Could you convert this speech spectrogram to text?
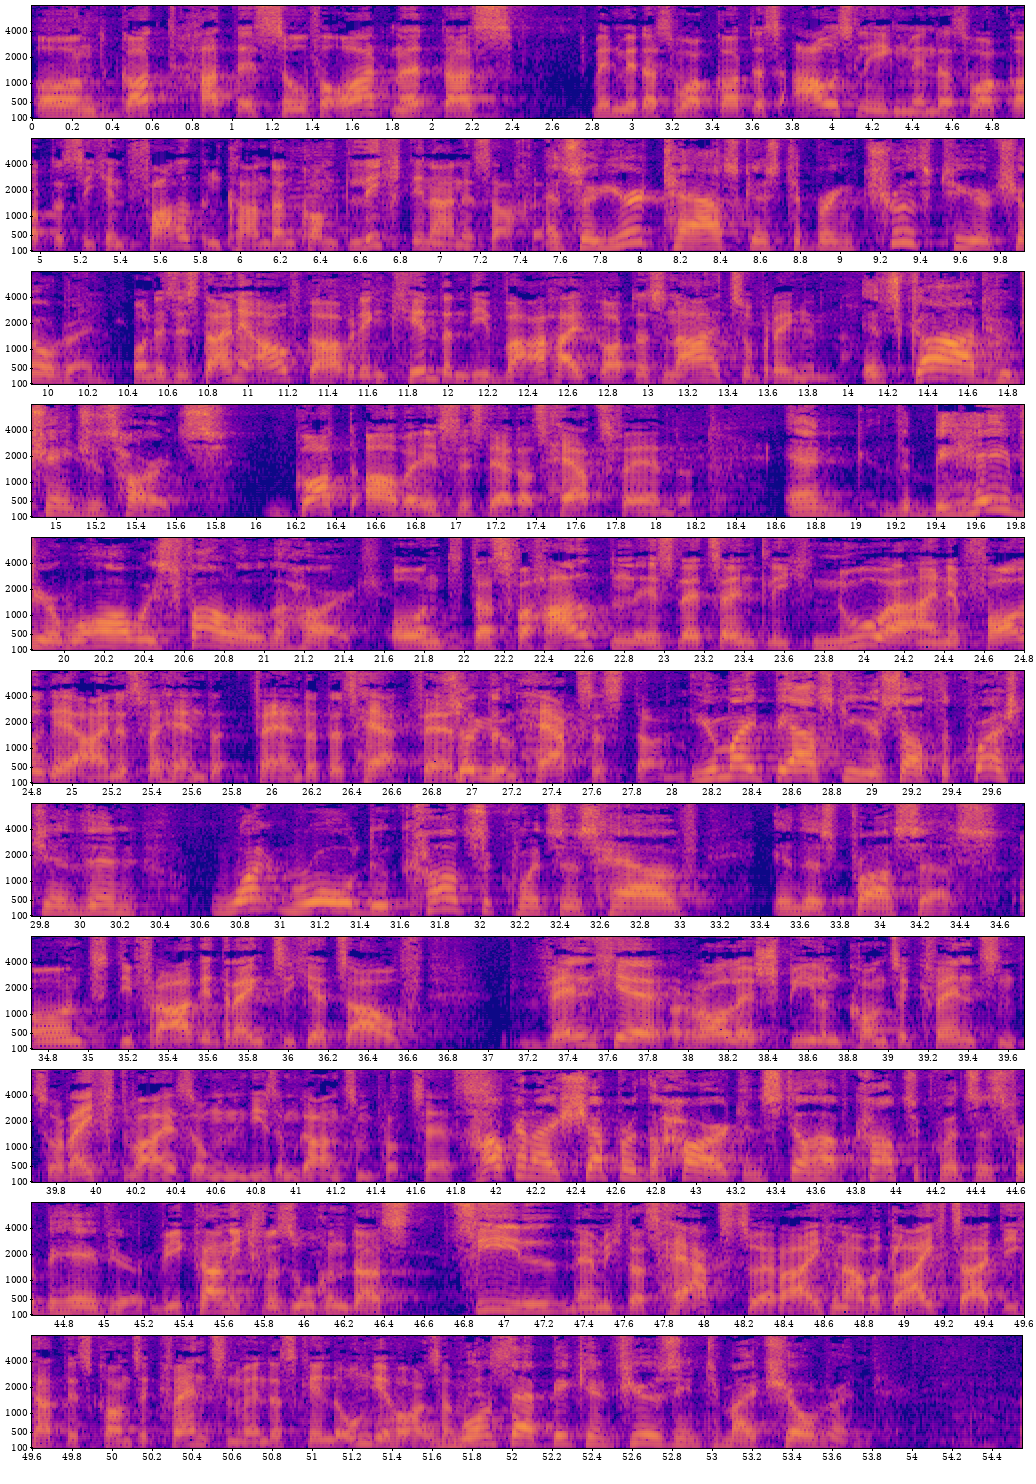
Und Gott hat es so verordnet, dass wenn wir das Wort Gottes auslegen, wenn das Wort Gottes sich entfalten kann, dann kommt Licht in eine Sache. And so your task is to bring truth to your children. Und es ist deine Aufgabe, den Kindern die Wahrheit Gottes nahezubringen. It's God who changes hearts. Gott aber ist es, der das Herz verändert. And the behavior will always follow the heart. Und das Verhalten ist letztendlich nur eine Folge eines veränder- verändertes Her veränderten you- Herzens dann. You might be asking yourself the question then, what role do consequences have in this process? Und die Frage drängt sich jetzt auf, welche Rolle spielen Konsequenzen, Zurechtweisungen in diesem ganzen Prozess? How can I shepherd the heart and still have consequences for behavior? Wie kann ich versuchen, das Ziel, nämlich das Herz zu erreichen, aber gleichzeitig hat es Konsequenzen, wenn das Kind ungehorsam Won't ist? that be confusing to my children?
